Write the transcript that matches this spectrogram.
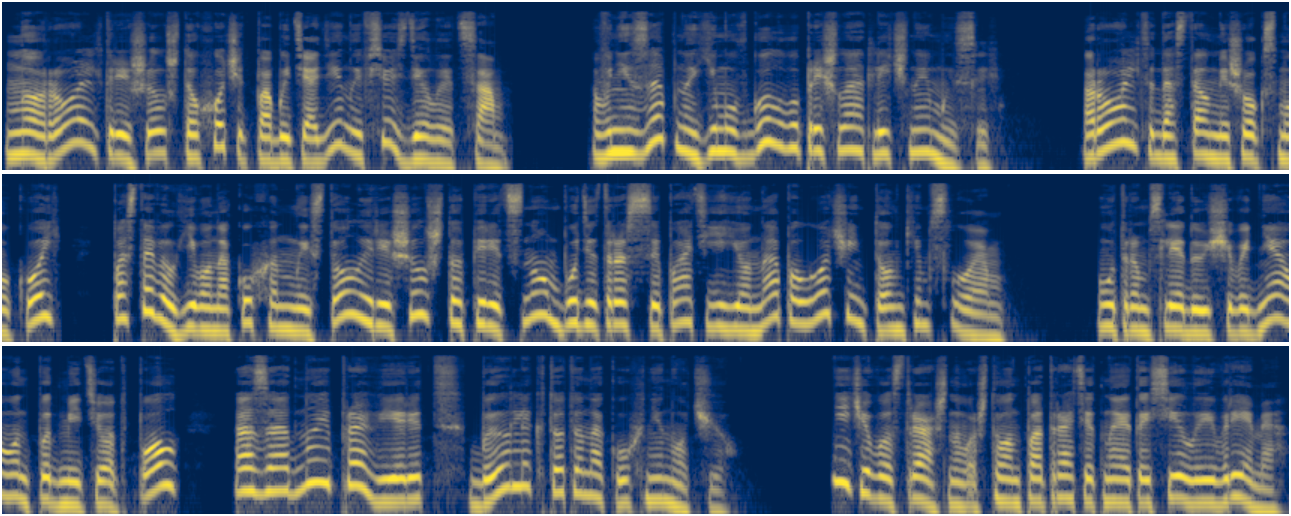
Но Роальд решил, что хочет побыть один и все сделает сам. Внезапно ему в голову пришла отличная мысль. Роальд достал мешок с мукой, поставил его на кухонный стол и решил, что перед сном будет рассыпать ее на пол очень тонким слоем. Утром следующего дня он подметет пол, а заодно и проверит, был ли кто-то на кухне ночью. Ничего страшного, что он потратит на это силы и время.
